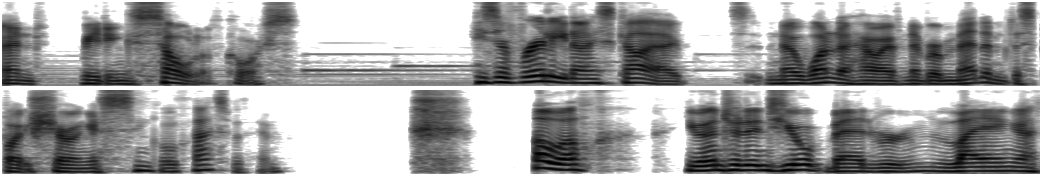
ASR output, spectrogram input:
And meeting Sol, of course. He's a really nice guy. No wonder how I've never met him despite sharing a single class with him. Oh well, you entered into your bedroom, laying a,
